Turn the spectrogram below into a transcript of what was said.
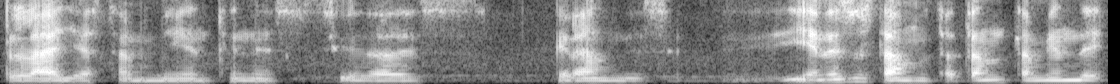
playas también, tienes ciudades grandes y en eso estamos tratando también de,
